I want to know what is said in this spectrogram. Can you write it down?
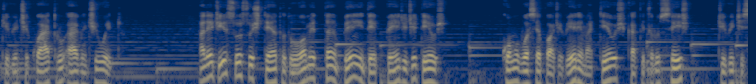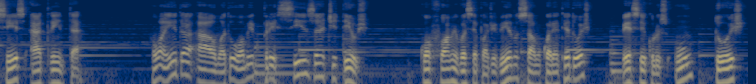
de 24 a 28. Além disso, o sustento do homem também depende de Deus, como você pode ver em Mateus capítulo 6, de 26 a 30. Ou ainda, a alma do homem precisa de Deus, conforme você pode ver no Salmo 42, versículos 1, 2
